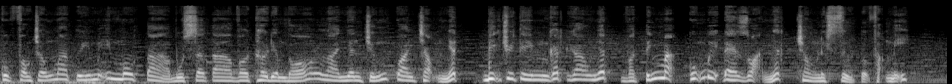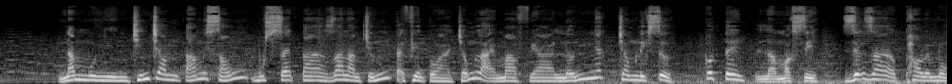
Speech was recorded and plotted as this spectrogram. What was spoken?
Cục Phòng chống ma túy Mỹ mô tả Buscetta vào thời điểm đó là nhân chứng quan trọng nhất, bị truy tìm gắt gao nhất và tính mạng cũng bị đe dọa nhất trong lịch sử tội phạm Mỹ. Năm 1986, Buscetta ra làm chứng tại phiên tòa chống lại mafia lớn nhất trong lịch sử, có tên là Maxi, diễn ra ở Palermo,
